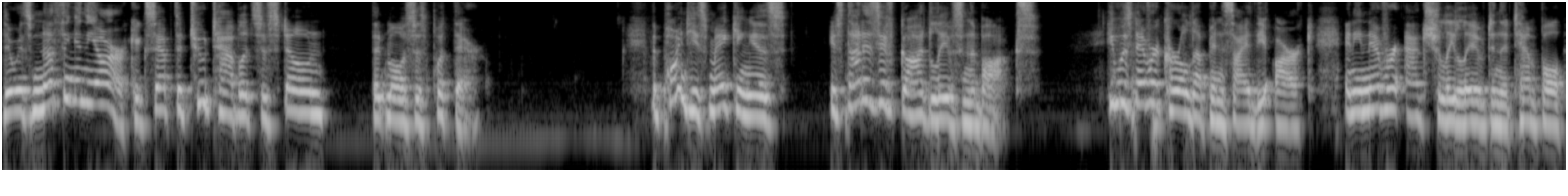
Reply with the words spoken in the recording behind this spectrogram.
there was nothing in the ark except the two tablets of stone that Moses put there. The point he's making is it's not as if God lives in the box. He was never curled up inside the ark, and he never actually lived in the temple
